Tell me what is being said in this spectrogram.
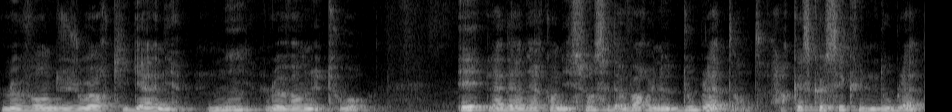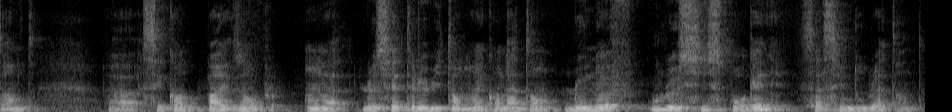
le vent du joueur qui gagne, ni le vent du tour. Et la dernière condition, c'est d'avoir une double attente. Alors qu'est-ce que c'est qu'une double attente? Euh, c'est quand, par exemple, on a le 7 et le 8 en main et qu'on attend le 9 ou le 6 pour gagner. Ça, c'est une double attente.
